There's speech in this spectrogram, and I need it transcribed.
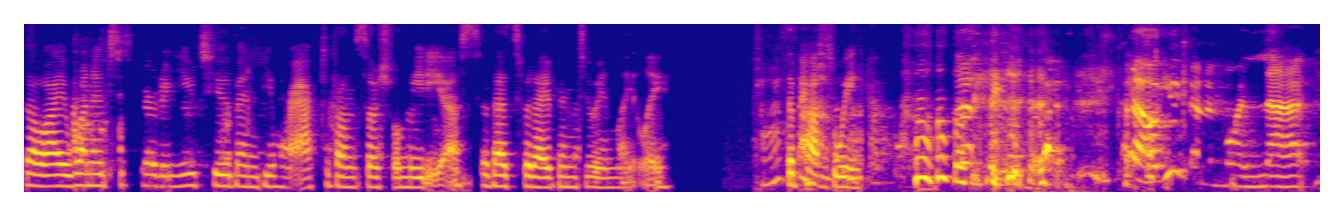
So I wanted to start a YouTube and be more active on social media. So that's what I've been doing lately, the past week. no, you've done it more than that.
